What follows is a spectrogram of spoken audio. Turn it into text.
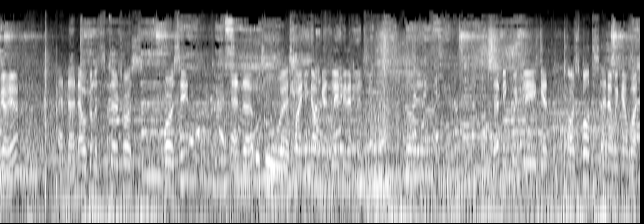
We are here, and uh, now we're gonna search for for a seat. And uh, Uku uh, is fighting now against Levi Rigters. So uh, let me quickly get our spots, and then we can watch.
